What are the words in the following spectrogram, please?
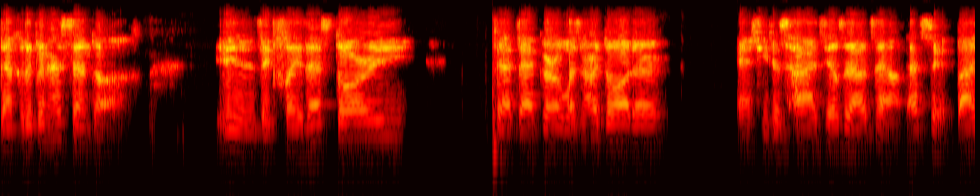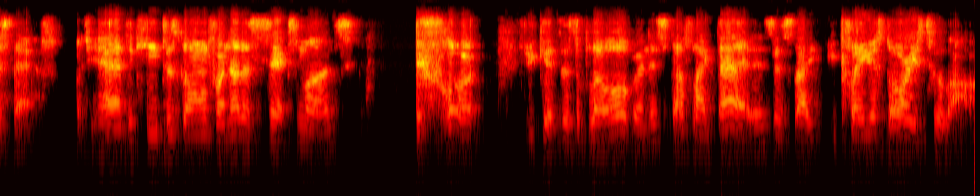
that could have been her send off. Is they play that story that that girl wasn't her daughter and she just hightails it out of town. That's it. By staff. But you had to keep this going for another six months before you get this to blow over. And it's stuff like that. It's just like you play your stories too long.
